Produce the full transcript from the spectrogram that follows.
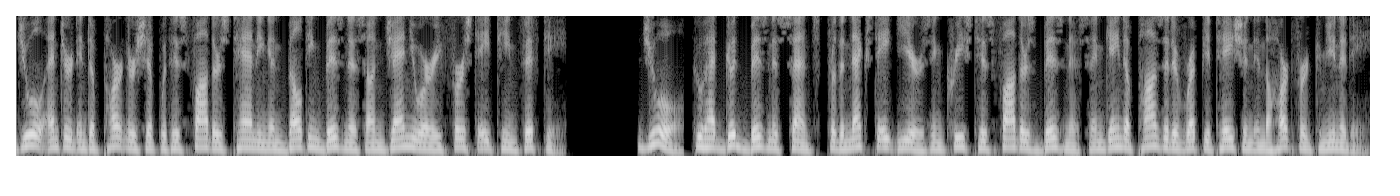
Jewell entered into partnership with his father's tanning and belting business on January 1, 1850. Jewell, who had good business sense, for the next eight years increased his father's business and gained a positive reputation in the Hartford community.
